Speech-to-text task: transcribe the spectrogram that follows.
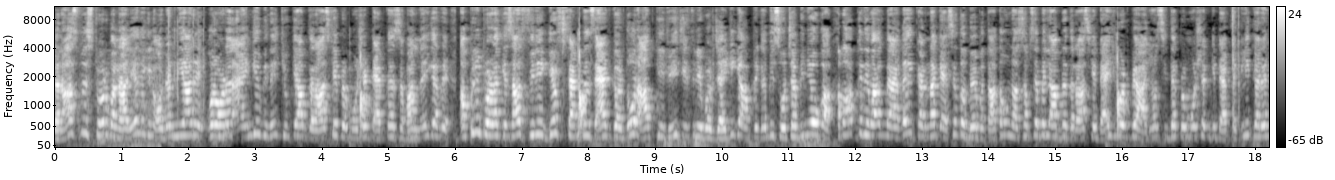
दराज पे स्टोर बना लिया, लेकिन ऑर्डर नहीं आ रहे। और ऑर्डर आएँगे भी नहीं, क्योंकि आप दराज के प्रमोशन टैब का इस्तेमाल नहीं कर रहे। अपने प्रोडक्ट के साथ फ्री गिफ्ट सैंपल्स ऐड कर दो और आपकी रीच इतनी बढ़ जाएगी कि आपने कभी सोचा भी नहीं होगा। अब आपके दिमाग में आएगा ये करना कैसे? तो मैं बताता हूँ ना। सबसे पहले आपने दराज के डैशबोर्ड पे आ जाओ, सीधे प्रमोशन के टैब पे क्लिक करें।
